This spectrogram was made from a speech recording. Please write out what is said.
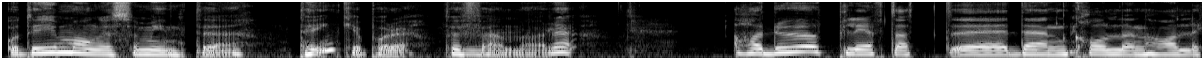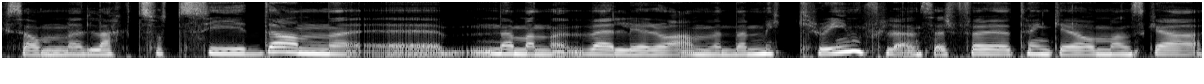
Och det är många som inte tänker på det för mm. fem öre. Har du upplevt att eh, den kollen har liksom lagts åt sidan eh, när man väljer att använda mikroinfluencers? För jag tänker om man, ska,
